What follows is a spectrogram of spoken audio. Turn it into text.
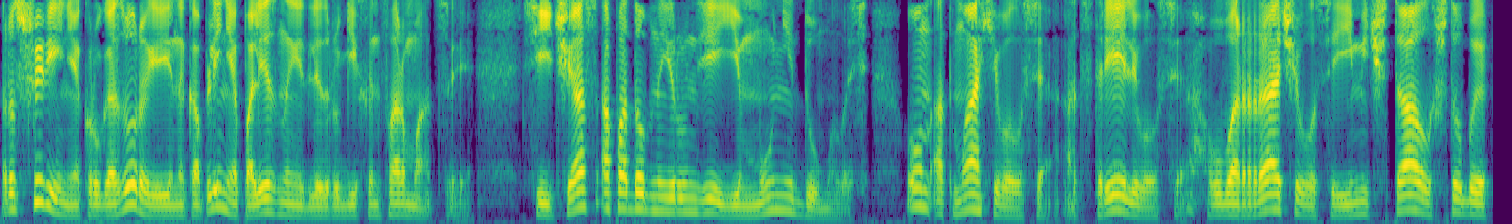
расширения кругозора и накопления полезной для других информации. Сейчас о подобной ерунде ему не думалось. Он отмахивался, отстреливался, уворачивался и мечтал, чтобы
